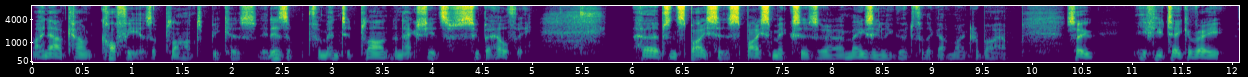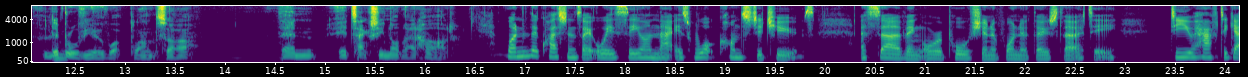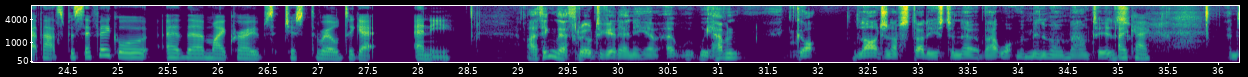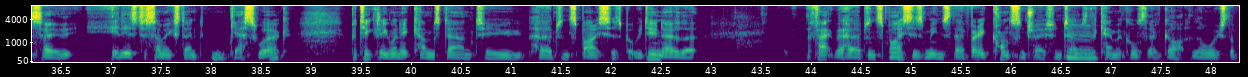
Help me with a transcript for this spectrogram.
I now count coffee as a plant because it is a fermented plant and actually it's super healthy. Herbs and spices, spice mixes are amazingly good for the gut microbiome. So if you take a very liberal view of what plants are, then it's actually not that hard. One of the questions I always see on that is what constitutes a serving or a portion of one of those 30? Do you have to get that specific, or are the microbes just thrilled to get any I think they're thrilled to get any. Uh, we haven't got large enough studies to know about what the minimum amount is. Okay. And so it is to some extent guesswork, particularly when it comes down to herbs and spices. But we do know that the fact they're herbs and spices means they're very concentrated in terms mm. of the chemicals they've got. They're always the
